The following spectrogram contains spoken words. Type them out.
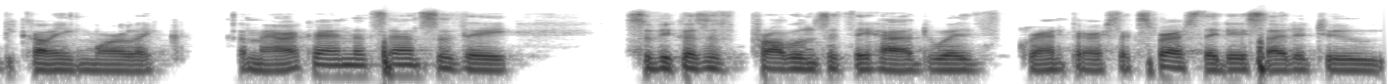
becoming more like America in that sense. So they so because of problems that they had with Grand Paris Express, they decided to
